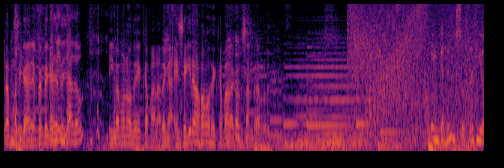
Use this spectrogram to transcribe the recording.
la música de Pepe, cállate ya. Y vámonos de escapada. Venga, enseguida nos vamos de escapada con Sandra Rodríguez. En Canal Sur Radio,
